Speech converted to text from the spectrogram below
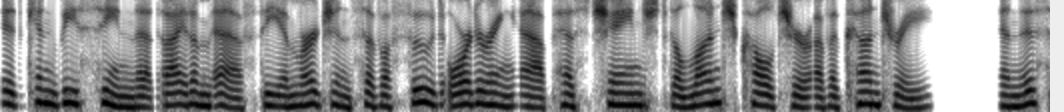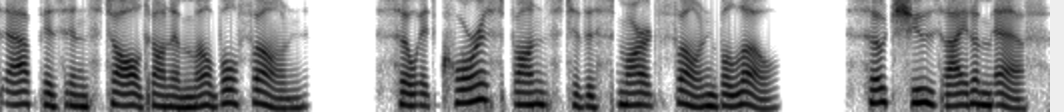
It can be seen that item F the emergence of a food ordering app has changed the lunch culture of a country, and this app is installed on a mobile phone, so it corresponds to the smartphone below, so choose item F.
